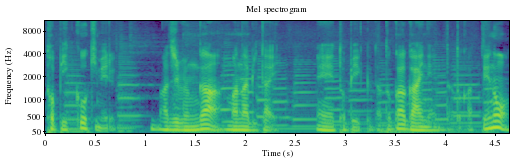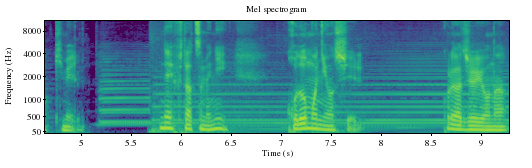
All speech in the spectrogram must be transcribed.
トピックを決める。まあ、自分が学びたい、えー、トピックだとか概念だとかっていうのを決める。で、2つ目に、子供に教える。これは重要な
